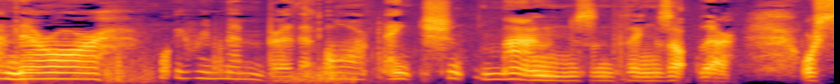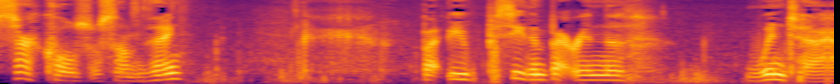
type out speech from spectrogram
And there are, what I remember, there are ancient mounds and things up there. Or circles or something. But you see them better in the winter.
